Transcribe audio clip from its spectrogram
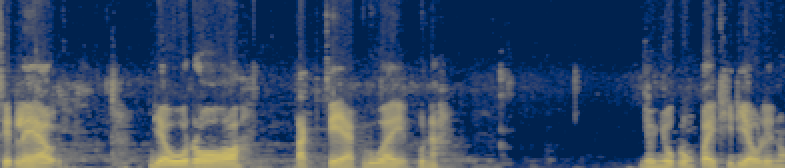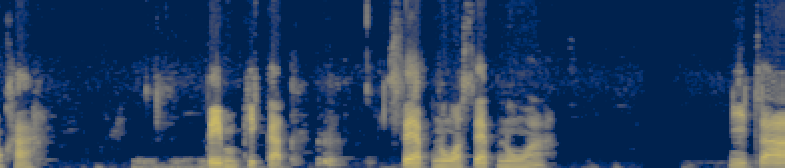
เสร็จแล้ว เดี๋ยวรอตักแจกด้วยคุณนะเดี๋ยวยกลงไปทีเดียวเลยเนาะค่ะ เต็มพิกัดแซบนัวแซบนัว นี่จ้า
